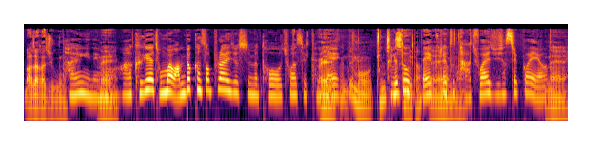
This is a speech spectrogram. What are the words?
맞아가지고. 다행이네요. 네. 아, 그게 정말 완벽한 surprise였으면 더 좋았을 텐데. 네, 근데 뭐 그래도, 괜찮습니다. 네, 그래도 뭐. 다 좋아해 주셨을 거예요. 네.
